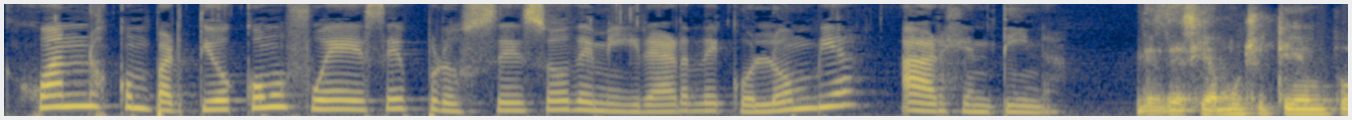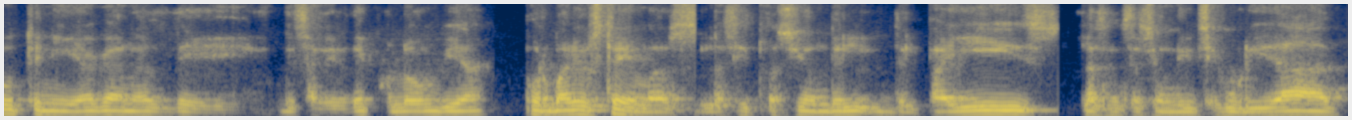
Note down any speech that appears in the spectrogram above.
Juan nos compartió cómo fue ese proceso de migrar de Colombia a Argentina. Desde hacía mucho tiempo tenía ganas de, salir de Colombia por varios temas, la situación del, país, la sensación de inseguridad,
